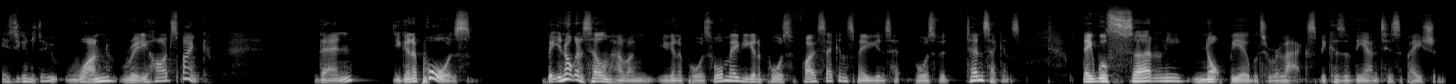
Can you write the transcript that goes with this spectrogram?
is you're going to do one really hard spank. Then you're going to pause but you're not going to tell them how long you're going to pause for. Maybe you're going to pause for five seconds. Maybe you're going to pause for 10 seconds. They will certainly not be able to relax because of the anticipation.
